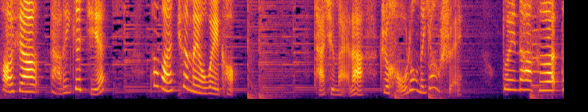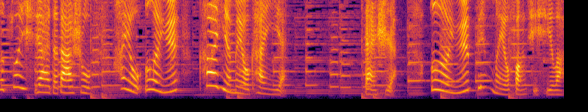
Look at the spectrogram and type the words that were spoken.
好像打了一个结，它完全没有胃口。他去买了治喉咙的药水，对那棵他最喜爱的大树，还有鳄鱼。他也没有看一眼，但是鳄鱼并没有放弃希望。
